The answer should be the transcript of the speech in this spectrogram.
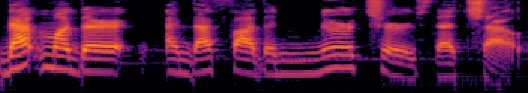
That mother and that father nurtures that child.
